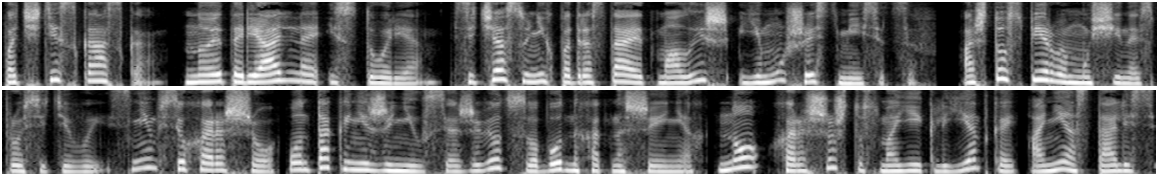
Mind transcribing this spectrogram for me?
Почти сказка, но это реальная история. Сейчас у них подрастает малыш, ему 6 месяцев. А что с первым мужчиной, спросите вы? С ним все хорошо. Он так и не женился, живет в свободных отношениях. Но хорошо, что с моей клиенткой они остались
